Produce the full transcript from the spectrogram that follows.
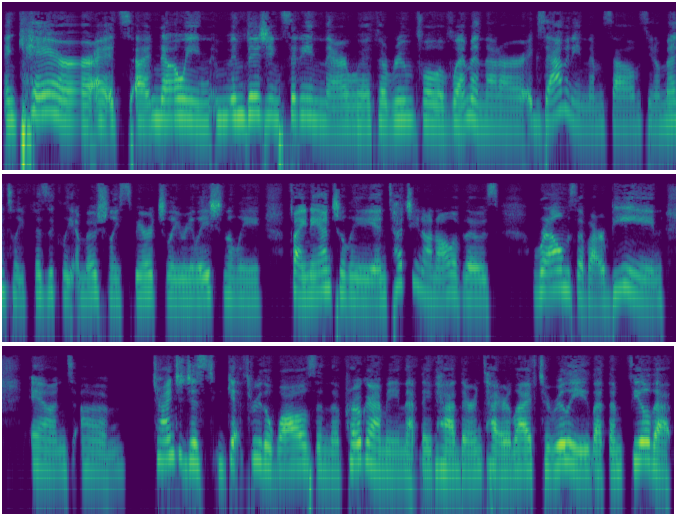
and care. It's uh, knowing, envisioning sitting there with a room full of women that are examining themselves, you know, mentally, physically, emotionally, spiritually, relationally, financially, and touching on all of those realms of our being, and um, trying to just get through the walls and the programming that they've had their entire life to really let them feel that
